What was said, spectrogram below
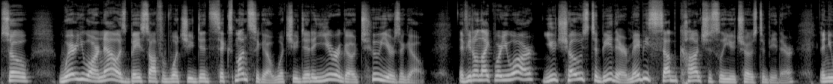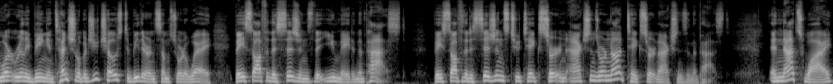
So, where you are now is based off of what you did six months ago, what you did a year ago, two years ago. If you don't like where you are, you chose to be there. Maybe subconsciously you chose to be there and you weren't really being intentional, but you chose to be there in some sort of way based off of decisions that you made in the past, based off of the decisions to take certain actions or not take certain actions in the past. And that's why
